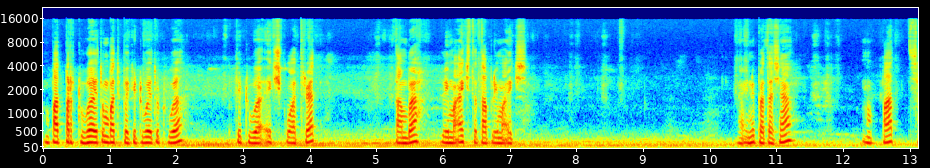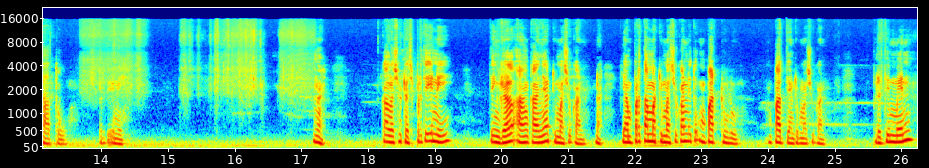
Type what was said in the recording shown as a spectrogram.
4 per 2 itu 4 dibagi 2 itu 2 berarti 2x kuadrat tambah 5x tetap 5x nah ini batasnya 4 1 seperti ini nah kalau sudah seperti ini tinggal angkanya dimasukkan. Nah yang pertama dimasukkan itu 4 dulu. 4 yang dimasukkan. Berarti min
